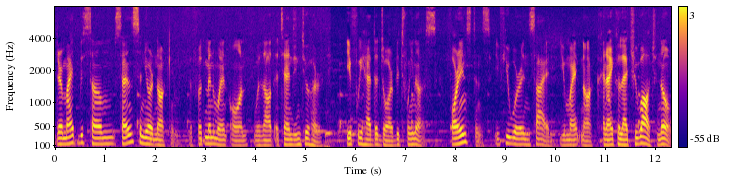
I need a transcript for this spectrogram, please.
There might be some sense in your knocking, the footman went on without attending to her, if we had the door between us. For instance, if you were inside, you might knock, and I could let you out, you know.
